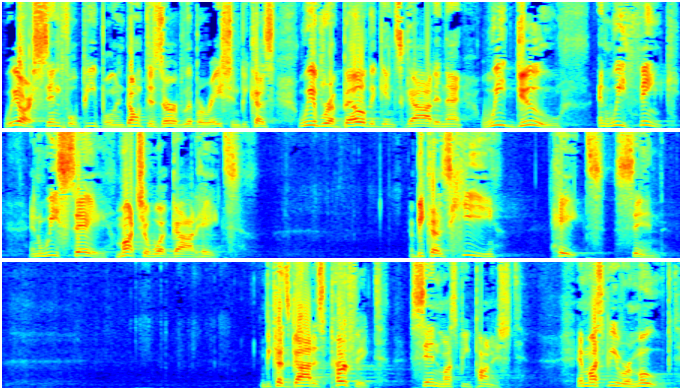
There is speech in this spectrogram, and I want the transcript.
We are sinful people and don't deserve liberation because we have rebelled against God in that we do and we think and we say much of what God hates. Because he hates sin. Because God is perfect, sin must be punished. It must be removed.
